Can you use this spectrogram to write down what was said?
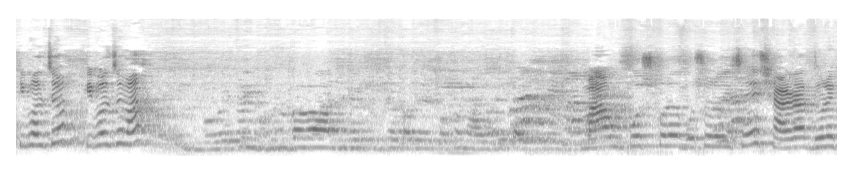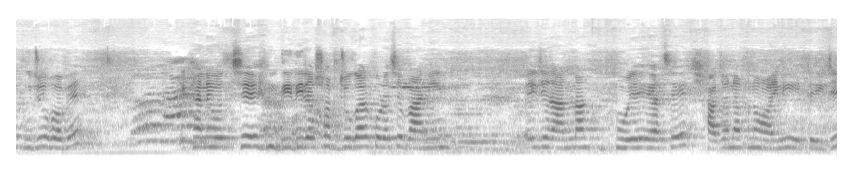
কি বলছো? কি বলছো মা? মা উপোস করে বসে রয়েছে সারা রাত ধরে পুজো হবে। এখানে হচ্ছে দিদিরা সব জোগাড় করেছে বানি এই যে রান্না হয়ে গেছে, সাজানো এখনও হয়নি এটা এই যে।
